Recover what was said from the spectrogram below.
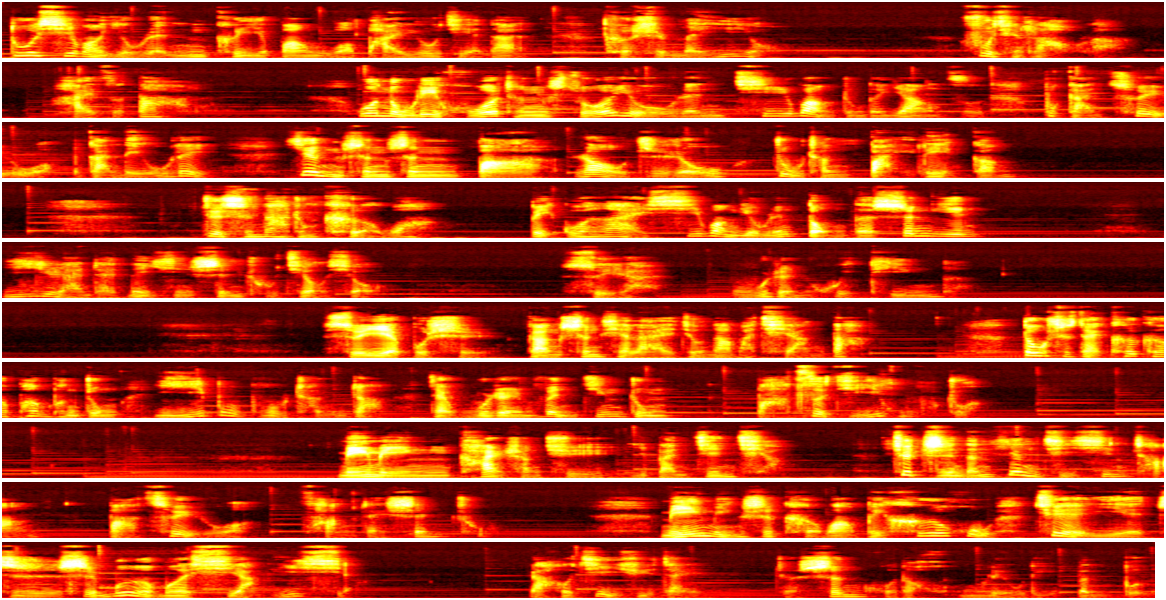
多希望有人可以帮我排忧解难，可是没有。父亲老了，孩子大了。”我努力活成所有人期望中的样子，不敢脆弱，不敢流泪，硬生生把绕指柔铸成百炼钢。只是那种渴望被关爱、希望有人懂的声音，依然在内心深处叫嚣，虽然无人会听的。谁也不是刚生下来就那么强大，都是在磕磕碰碰中一步步成长，在无人问津中把自己武装。明明看上去一般坚强，却只能硬起心肠，把脆弱藏在深处。明明是渴望被呵护，却也只是默默想一想。然后继续在这生活的洪流里奔波。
